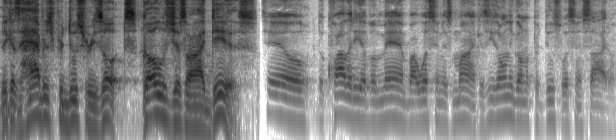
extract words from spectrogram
because habits produce results. Goals just are ideas. Tell the quality of a man by what's in his mind because he's only going to produce what's inside him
